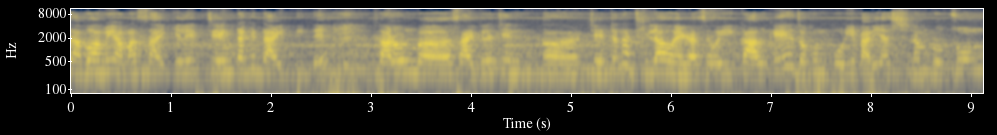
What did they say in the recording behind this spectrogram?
যাব আমি আমার সাইকেলের চেনটাকে টাইট দিতে। কারণ সাইকেলের চেন চেনটা না ঢিলা হয়ে গেছে। ওই কালকে যখন পরিয়ে বাড়ি আসছিলাম, প্রচণ্ড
